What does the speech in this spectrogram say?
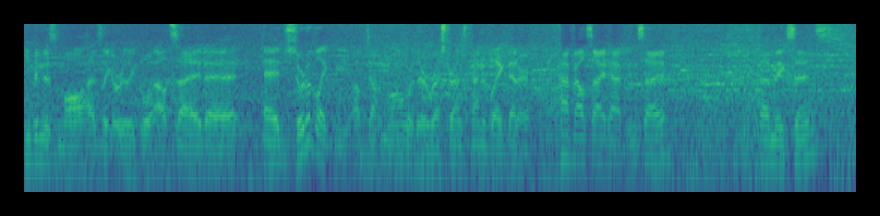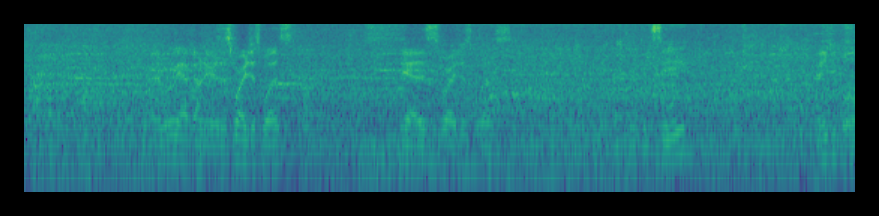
Even this mall has like a really cool outside uh, edge, sort of like the Uptown Mall where there are restaurants kind of like that are half outside, half inside. That makes sense. Okay, what do we have down here? Is this where I just was? Yeah, this is where I just was. You can see many people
